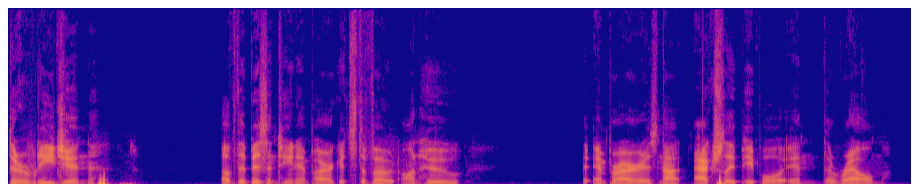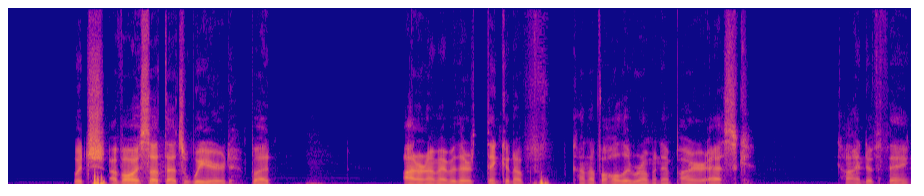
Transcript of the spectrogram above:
the region of the Byzantine Empire gets to vote on who the emperor is, not actually people in the realm. Which I've always thought that's weird, but I don't know, maybe they're thinking of kind of a Holy Roman Empire esque kind of thing.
